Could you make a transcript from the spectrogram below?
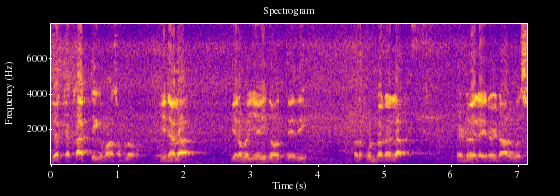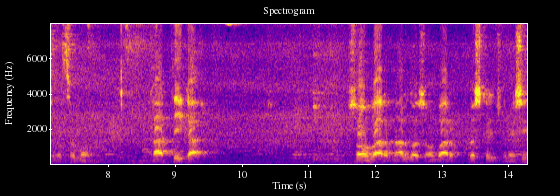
ఈ యొక్క కార్తీక మాసంలో ఈ నెల ఇరవై ఐదవ తేదీ పదకొండో నెల రెండు వేల ఇరవై నాలుగో సంవత్సరము కార్తీక సోమవారం నాలుగో సోమవారం పురస్కరించుకునేసి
